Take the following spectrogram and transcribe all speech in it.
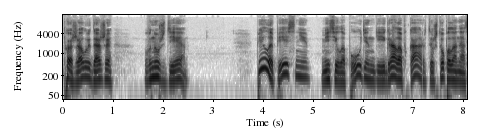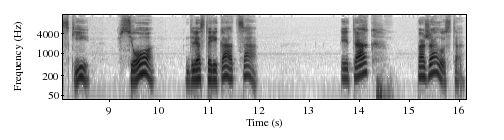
пожалуй, даже в нужде. Пела песни, месила пудинги, играла в карты, штопала носки. Все для старика-отца. Итак, пожалуйста,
